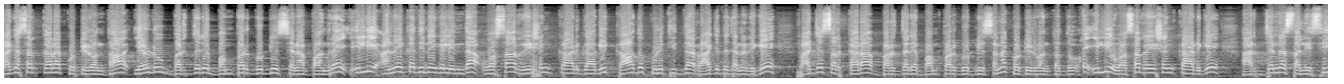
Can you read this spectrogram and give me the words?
ರಾಜ್ಯ ಸರ್ಕಾರ ಕೊಟ್ಟಿರುವಂತಹ ಎರಡು ಭರ್ಜರಿ ಬಂಪರ್ ಗುಡ್ ನ್ಯೂಸ್ ಏನಪ್ಪಾ ಅಂದ್ರೆ ಇಲ್ಲಿ ಅನೇಕ ದಿನಗಳಿಂದ ಹೊಸ ರೇಷನ್ ಕಾರ್ಡ್ಗಾಗಿ ಕಾದು ಕುಳಿತಿದ್ದ ರಾಜ್ಯದ ಜನರಿಗೆ ರಾಜ್ಯ ಸರ್ಕಾರ ಭರ್ಜರಿ ಬಂಪರ್ ಗುಡ್ ನ್ಯೂಸ್ ಅನ್ನ ಕೊಟ್ಟಿರುವಂತದ್ದು. ಇಲ್ಲಿ ಹೊಸ ರೇಷನ್ ಕಾರ್ಡ್ಗೆ ಅರ್ಜನ ಸಲ್ಲಿಸಿ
